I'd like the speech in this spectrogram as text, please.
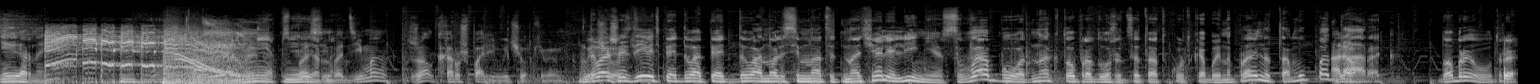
неверный. Нет, Спасибо, неверный. Дима. Жалко, хороший парень, вычеркиваем. Вычеркиваем. 269-5252-017 в начале. Линия свободна. Кто продолжит цитату Курт Кобейна правильно, тому подарок. Доброе утро.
